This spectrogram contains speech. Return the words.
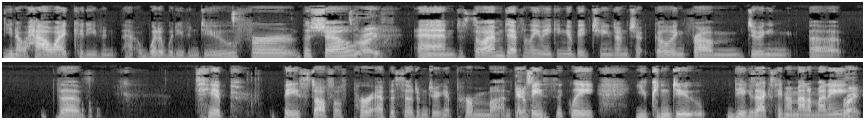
you know, how I could even, what it would even do for the show. Right. And so I'm definitely making a big change. I'm ch- going from doing uh, the tip based off of per episode. I'm doing it per month. Yes. And basically, you can do the exact same amount of money. Right.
